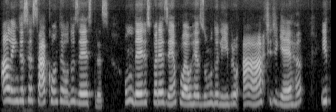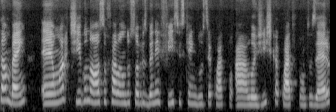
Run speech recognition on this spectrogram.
além de acessar conteúdos extras. Um deles, por exemplo, é o resumo do livro A Arte de Guerra e também é um artigo nosso falando sobre os benefícios que a indústria 4, a logística 4.0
